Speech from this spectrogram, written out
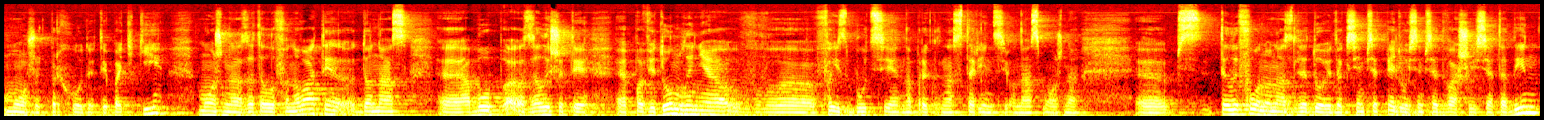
можуть приходити батьки, можна зателефонувати до нас е, або залишити е, повідомлення в Фейсбуці, наприклад, на сторінці у нас можна. Е, Телефон у нас для довідок 75 82 61.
